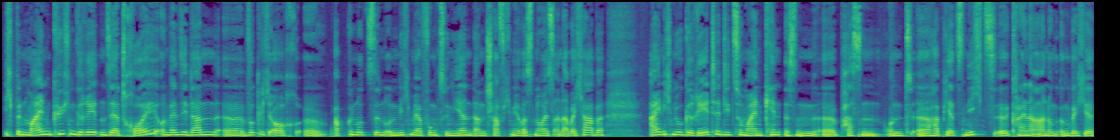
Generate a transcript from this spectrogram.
Ich bin meinen Küchengeräten sehr treu und wenn sie dann äh, wirklich auch äh, abgenutzt sind und nicht mehr funktionieren, dann schaffe ich mir was Neues an. Aber ich habe eigentlich nur Geräte, die zu meinen Kenntnissen äh, passen und äh, habe jetzt nichts, äh, keine Ahnung, irgendwelche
